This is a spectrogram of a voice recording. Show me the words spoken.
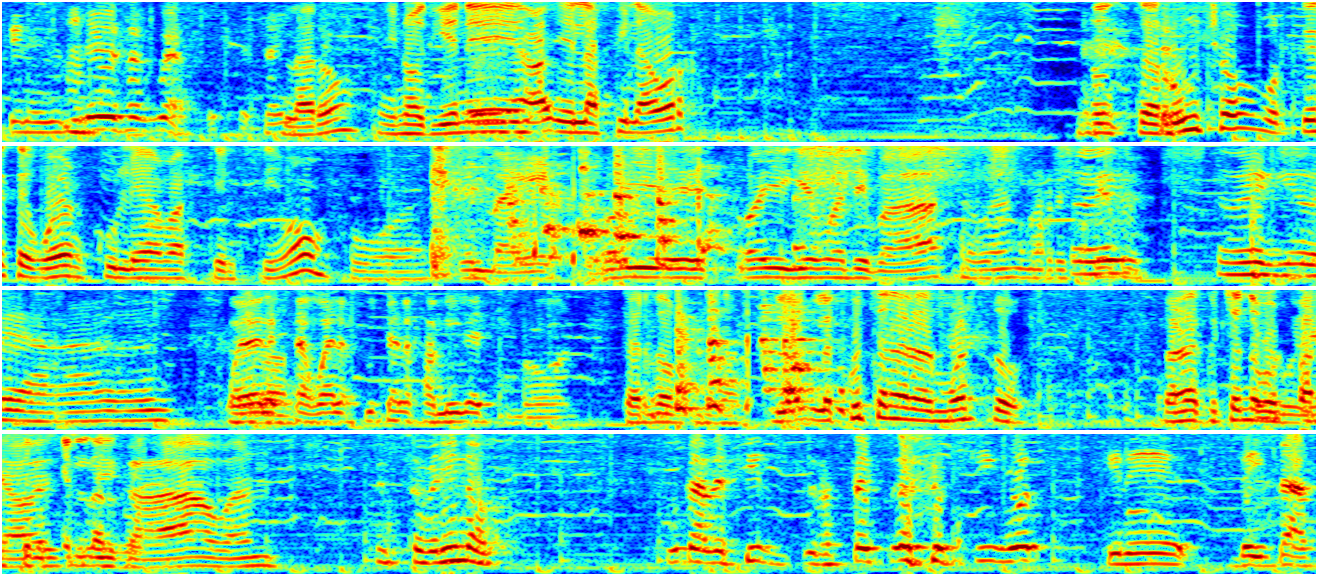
Tiene que tener esas weas, pues, ¿cachai? Claro. Y no tiene a- el afilador. Don Serrucho, porque ese weón culea más que el Simón, po, weón. El maestro. Oye, oye, qué weá te pasa, weón, más respeto. Ay, qué weón. Bueno, Perdón. esta wea la escucha la familia del Simón. Perdón, perdón. Lo, lo escuchan al almuerzo. Lo van escuchando por parte de ubicado, weón. El sobrino. Puta, decir respecto a ese keyword, tiene deidad,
